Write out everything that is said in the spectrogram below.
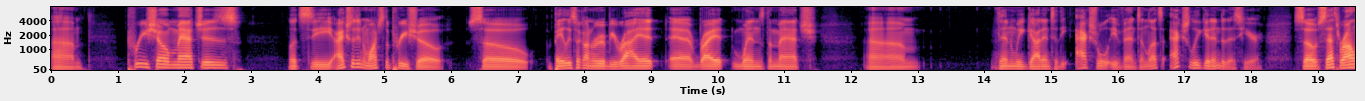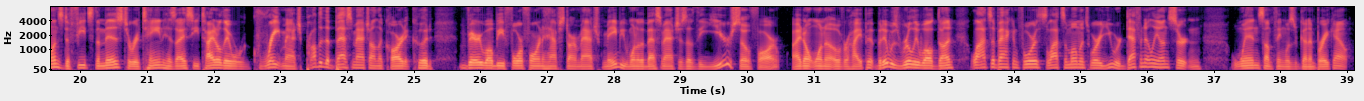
Um, pre show matches. Let's see. I actually didn't watch the pre show. So, Bayley took on Ruby Riott. Uh, Riott wins the match. Um, then we got into the actual event, and let's actually get into this here. So Seth Rollins defeats The Miz to retain his IC title. They were a great match, probably the best match on the card. It could very well be four, four and a half star match, maybe one of the best matches of the year so far. I don't want to overhype it, but it was really well done. Lots of back and forths, lots of moments where you were definitely uncertain when something was going to break out.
